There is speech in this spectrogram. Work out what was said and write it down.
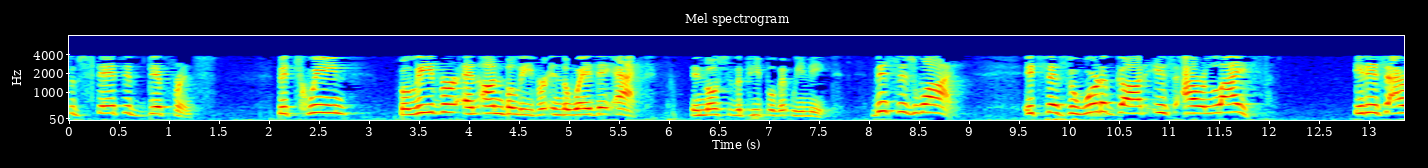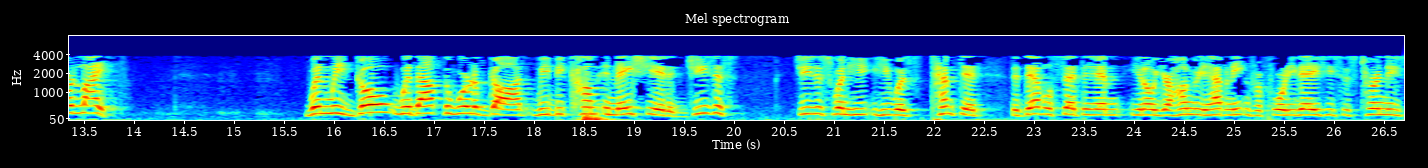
substantive difference between believer and unbeliever in the way they act in most of the people that we meet. This is why. It says the Word of God is our life. It is our life. When we go without the Word of God, we become emaciated. Jesus, Jesus, when he, he was tempted, the devil said to him, You know, you're hungry, you haven't eaten for 40 days. He says, Turn these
